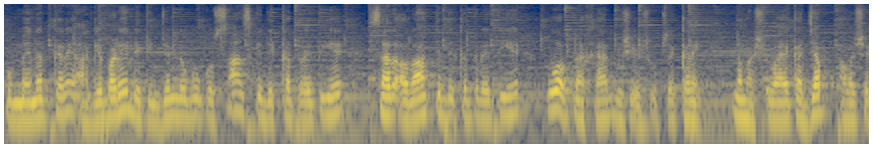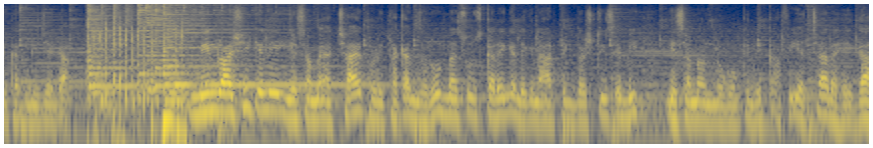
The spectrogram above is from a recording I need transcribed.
खूब मेहनत करें, आगे बढ़ें, लेकिन जिन लोगों को सांस की दिक्कत रहती है, सर और आँख की दिक्कत रहती है, वो अपना ख्याल विशेष रूप से करें। नमः शिवाय का जप अवश्य कर लीजिएगा। मीन राशि के लिए ये समय अच्छा है। थोड़ी थकन ज़रूर महसूस करेंगे, लेकिन आर्थिक दृष्टि से भी ये समय उन लोगों के लिए काफ़ी अच्छा रहेगा।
